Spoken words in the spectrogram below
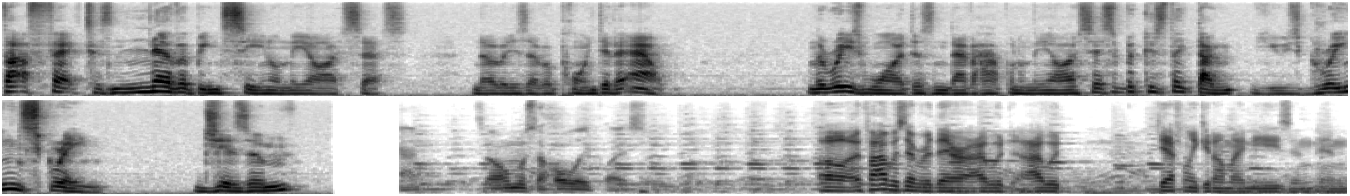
That effect has never been seen on the ISS. Nobody's ever pointed it out. And the reason why it doesn't ever happen on the ISS is because they don't use green screen. Jism. It's almost a holy place. Oh, if I was ever there, I would. I would definitely get on my knees and, and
